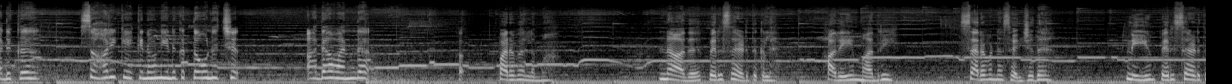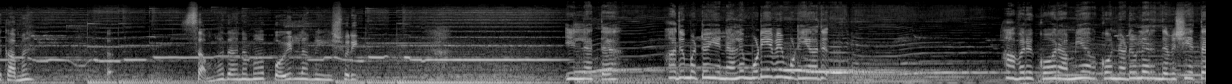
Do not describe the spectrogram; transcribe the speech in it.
அதுக்கு சாரி கேட்கணும்னு எனக்கு தோணுச்சு. அதான் வந்தேன் பரவாயில்லம்மா. நான் அதை பெருசா எடுத்துக்கல. அதே மாதிரி சரவண செஞ்சத நீயும் பெருசா எடுத்துக்காம சமாதானமா போயிடலாமே ஈஸ்வரி. இல்ல அது மட்டும் என்னால முடியவே முடியாது. அவருக்கோ ரம்யாவுக்கோ நடுவுல இருந்த விஷயத்த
